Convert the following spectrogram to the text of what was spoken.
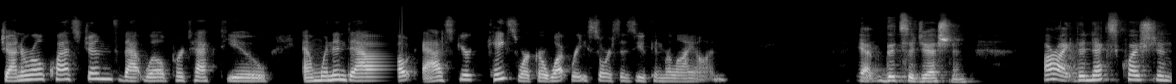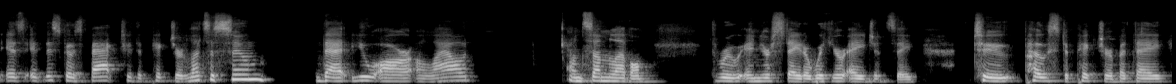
general questions that will protect you. And when in doubt, ask your caseworker what resources you can rely on. Yeah, good suggestion. All right, the next question is this goes back to the picture. Let's assume that you are allowed on some level through in your state or with your agency to post a picture, but they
